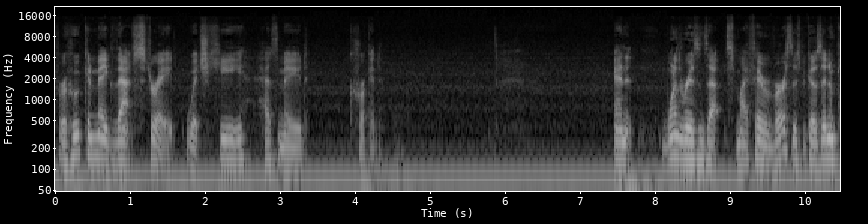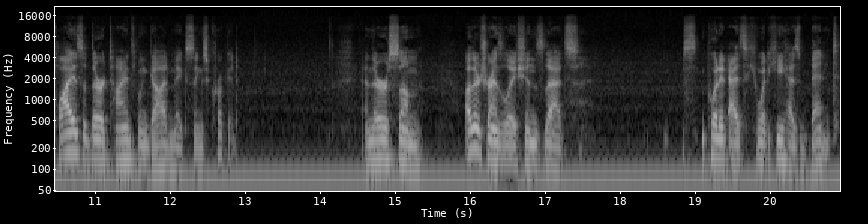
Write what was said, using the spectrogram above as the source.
for who can make that straight which he hath made crooked? And it, one of the reasons that's my favorite verse is because it implies that there are times when God makes things crooked. And there are some other translations that put it as what he has bent.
